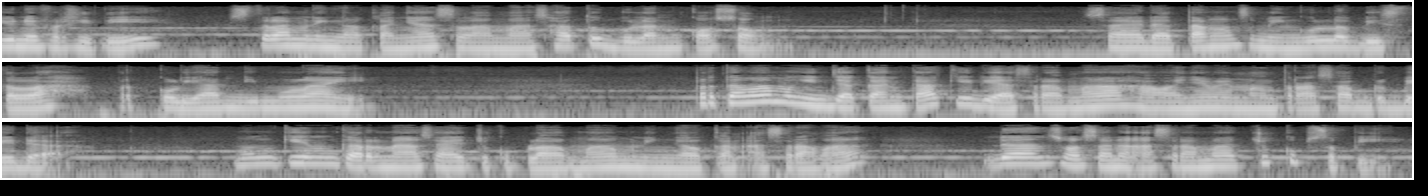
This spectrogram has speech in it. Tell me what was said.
University setelah meninggalkannya selama satu bulan kosong. Saya datang seminggu lebih setelah perkuliahan dimulai. Pertama menginjakan kaki di asrama, hawanya memang terasa berbeda Mungkin karena saya cukup lama meninggalkan asrama dan suasana asrama cukup sepi.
